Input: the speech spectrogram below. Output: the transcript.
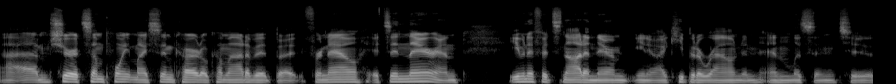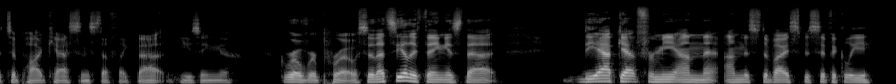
And I'm sure at some point my SIM card will come out of it, but for now it's in there. And even if it's not in there, I'm, you know, I keep it around and, and listen to, to podcasts and stuff like that using Grover Pro. So that's the other thing is that the app gap for me on that on this device specifically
